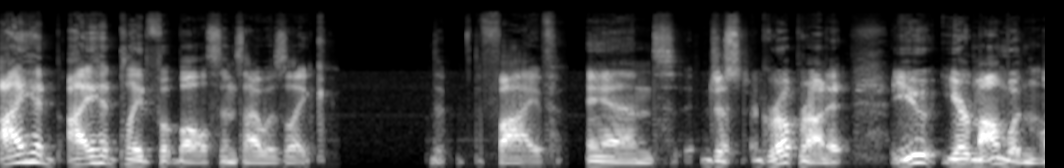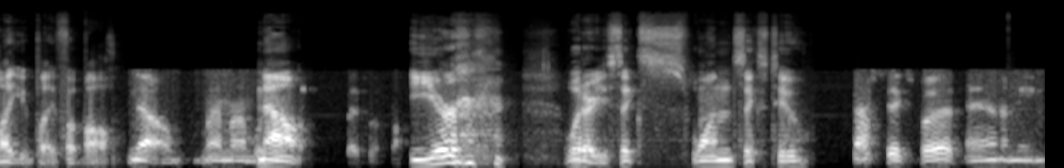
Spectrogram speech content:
I had I had played football since I was like five, and just grew up around it. You, your mom wouldn't let you play football. No, my mom Now play football. you're, what are you? Six one, six two, Not six foot, man. I mean,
